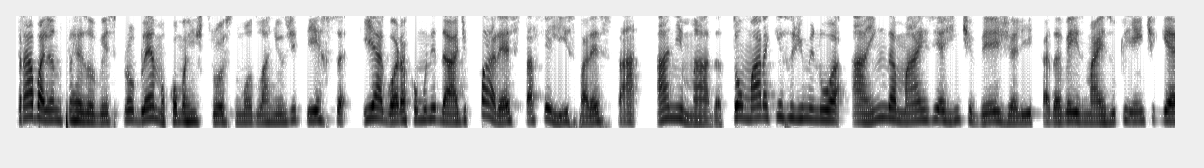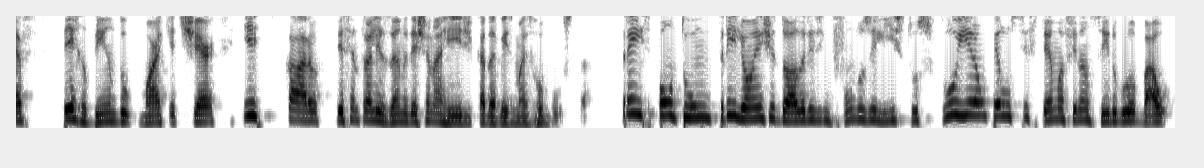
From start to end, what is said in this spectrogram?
trabalhando para resolver esse problema, como a gente trouxe no Modular News de terça, e agora a comunidade parece estar feliz, parece estar animada. Tomara que isso diminua ainda mais e a gente veja ali cada vez mais o cliente Geth perdendo market share e claro, descentralizando e deixando a rede cada vez mais robusta. 3,1 trilhões de dólares em fundos ilícitos fluíram pelo sistema financeiro global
